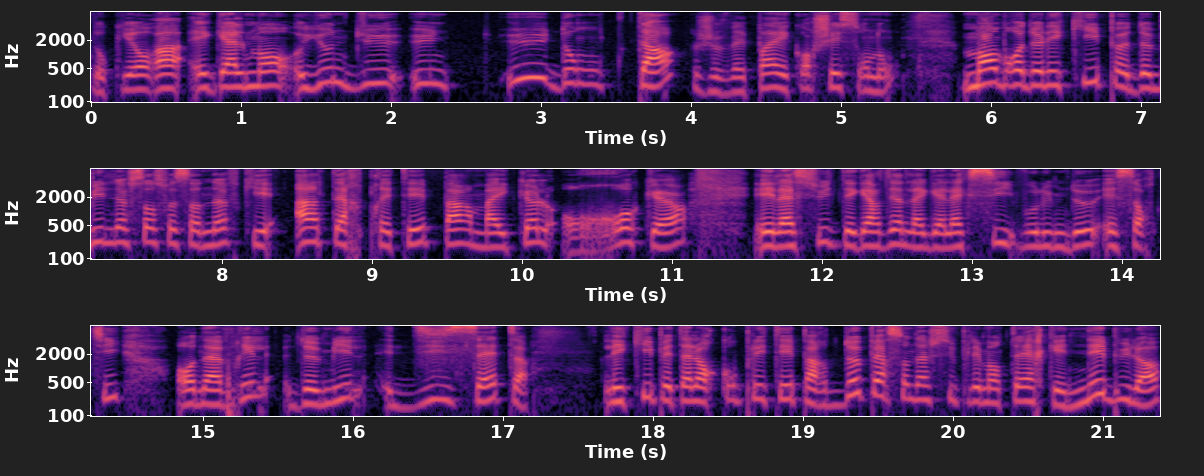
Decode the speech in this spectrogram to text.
Donc il y aura également Yundu Un- Udonta, je ne vais pas écorcher son nom, membre de l'équipe de 1969 qui est interprété par Michael Rocker. Et la suite des Gardiens de la Galaxie volume 2 est sortie en avril 2017. L'équipe est alors complétée par deux personnages supplémentaires qui est Nebula,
